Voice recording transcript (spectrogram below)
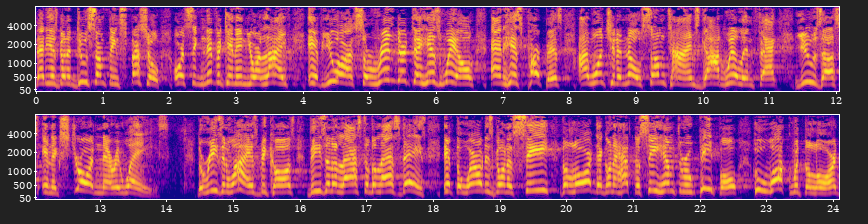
that He is going to do something special or significant in your life, if you are surrendered to His will and His purpose, I want you to know sometimes God will in fact use us in extraordinary ways. The reason why is because these are the last of the last days. If the world is going to see the Lord, they're going to have to see Him through people who walk with the Lord.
